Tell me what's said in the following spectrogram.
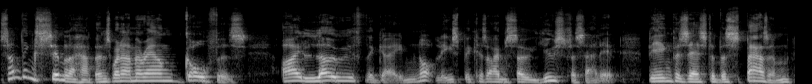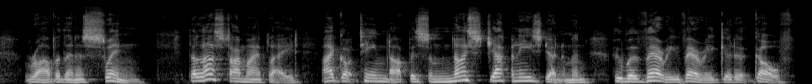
Something similar happens when I'm around golfers. I loathe the game, not least because I'm so useless at it, being possessed of a spasm rather than a swing. The last time I played, I got teamed up with some nice Japanese gentlemen who were very, very good at golf,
